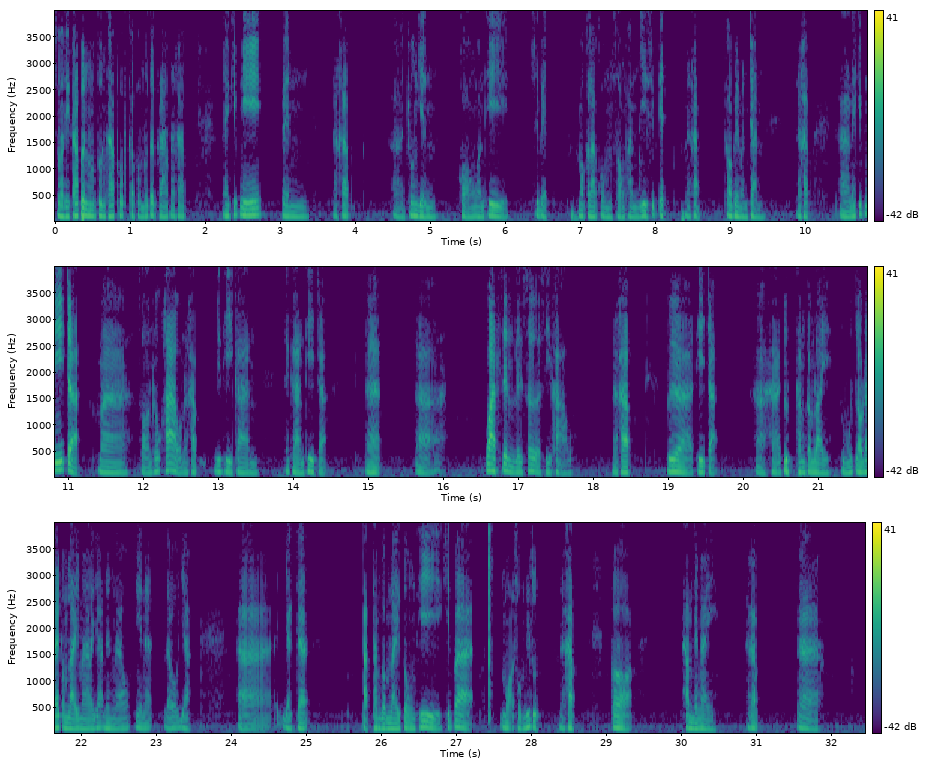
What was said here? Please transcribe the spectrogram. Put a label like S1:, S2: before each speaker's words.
S1: สวัสดีครับเพื่อนลงทุนครับพบกับผมรุตเตอร์กราฟนะครับ ในคลิปนี้เป็นนะครับช่วงเย็นของวันที่ 11 มกราคม 2021 นะครับก็เป็นวันจันทร์นะครับในคลิปนี้จะมาสอนคร่าวๆนะครับ วิธีการในการที่จะนะฮะวาดเส้นเลเซอร์สีขาวนะครับ เพื่อที่จะาหาจุดทำกำไร สมมุติเราได้กำไรมาระยะหนึ่งแล้วนี่นะแล้วอยากออยากจะตัดทำกำไรตรงที่คิดว่าเหมาะสมที่สุดนะครับ ก็ ทำยังไงนะครับ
